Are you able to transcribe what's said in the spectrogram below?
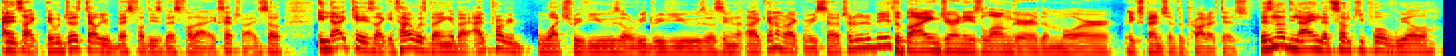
and it's like they would just tell you best for this best for that etc and so in that case like if i was buying a bike i'd probably watch reviews or read reviews or something like kind of like research a little bit. The buying journey is longer the more expensive the product is. There's no denying that some people will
